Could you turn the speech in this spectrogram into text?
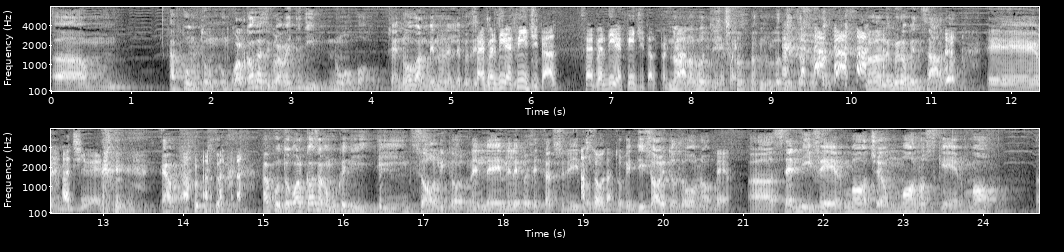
um, appunto un, un, qualcosa sicuramente di nuovo cioè nuovo almeno nelle presentazioni stai per dire digital? Stai per dire Figital per no, caso? No, non l'ho detto, non l'ho detto assolutamente. non ho nemmeno pensato. E, ehm, Accidenti. e appunto, appunto, qualcosa comunque di, di insolito nelle, nelle presentazioni di prodotto, che di solito sono uh, stai lì fermo, c'è un monoschermo, uh,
